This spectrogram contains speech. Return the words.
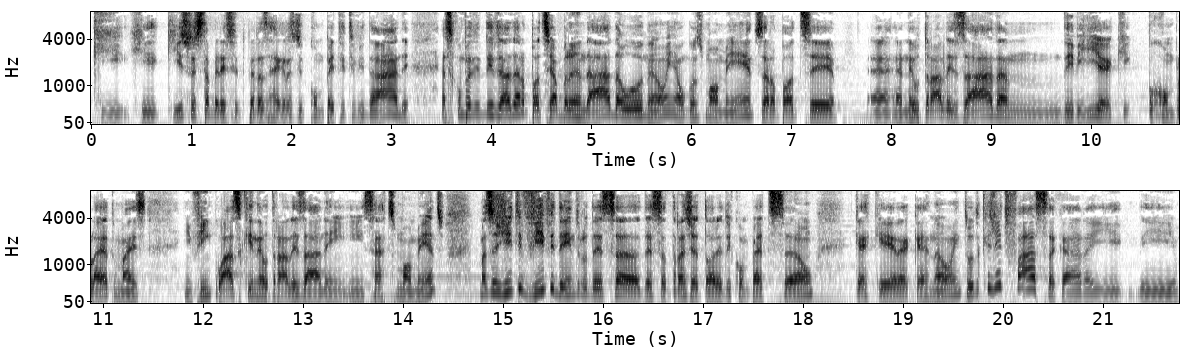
que, que, que isso é estabelecido pelas regras de competitividade, essa competitividade ela pode ser abrandada ou não em alguns momentos, ela pode ser é, é neutralizada, não diria que por completo, mas enfim, quase que neutralizada em, em, certos momentos. Mas a gente vive dentro dessa, dessa trajetória de competição, quer queira, quer não, em tudo que a gente faça, cara. E, e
